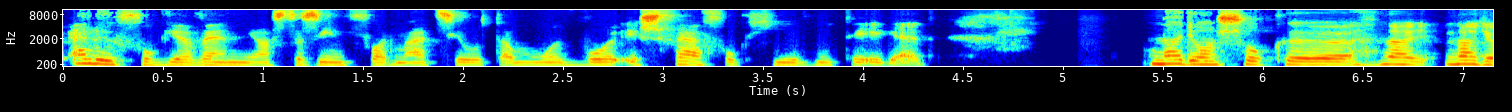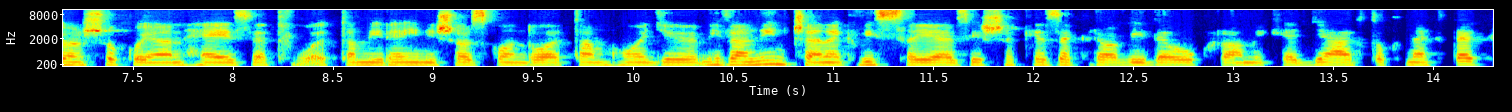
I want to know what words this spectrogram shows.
elő fogja venni azt az információt a múltból, és fel fog hívni téged nagyon sok, nagyon sok olyan helyzet volt, amire én is azt gondoltam, hogy mivel nincsenek visszajelzések ezekre a videókra, amiket gyártok nektek,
